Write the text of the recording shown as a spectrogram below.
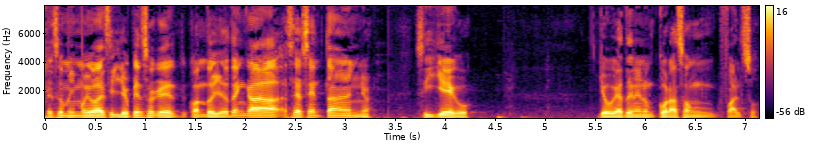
eso mismo iba a decir. Yo pienso que cuando yo tenga 60 años, si llego, yo voy a tener un corazón falso.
